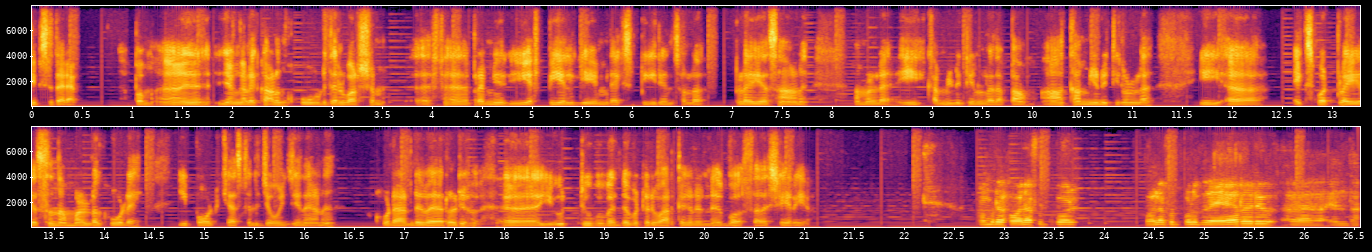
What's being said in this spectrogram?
ടിപ്സ് തരാം. അപ്പം ഞങ്ങളെക്കാളും കൂടുതൽ വർഷം പ്രീമിയർ ഈ എഫ് പി എൽ ഗെയിമിൽ എക്സ്പീരിയൻസ് ഉള്ള പ്ലെയേഴ്സ് ആണ് നമ്മളുടെ ഈ കമ്മ്യൂണിറ്റിയിലുള്ളത് അപ്പം ആ കമ്മ്യൂണിറ്റിയിലുള്ള ഈ എക്സ്പേർട്ട് പ്ലെയേഴ്സ് നമ്മളുടെ കൂടെ ഈ പോഡ്കാസ്റ്റിൽ ജോയിൻ ചെയ്യുന്നതാണ്. കൂടാണ്ട് വേറൊരു യൂട്യൂബ് ബന്ധപ്പെട്ട ഒരു വാർത്തകളുണ്ട്. ബോസ് അത് ഷെയർ ചെയ്യാം. നമ്മുടെ ഹോല ഫുട്ബോൾ ഓല ഫുട്ബോൾ വേറൊരു എന്താ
